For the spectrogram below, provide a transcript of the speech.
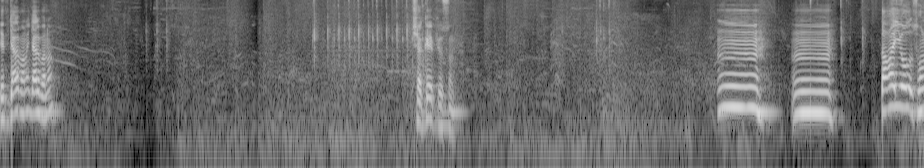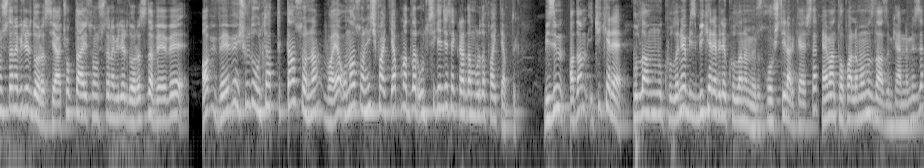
Gel, gel bana gel bana. Şaka yapıyorsun. Hmm, hmm. Daha iyi ol- sonuçlanabilirdi orası ya. Çok daha iyi sonuçlanabilirdi orası da VV. Abi VV şurada ulti attıktan sonra Vaya ondan sonra hiç fight yapmadılar. Ultisi gelince tekrardan burada fight yaptık. Bizim adam iki kere kullanımını kullanıyor. Biz bir kere bile kullanamıyoruz. Hoş değil arkadaşlar. Hemen toparlamamız lazım kendimizi.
